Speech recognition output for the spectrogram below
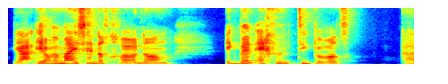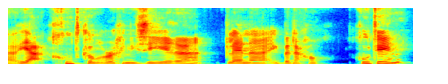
ja, en Ja. bij mij zijn dat gewoon dan... Ik ben echt een type wat eh, ja, goed kan organiseren, plannen. Ik ben daar gewoon goed in.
